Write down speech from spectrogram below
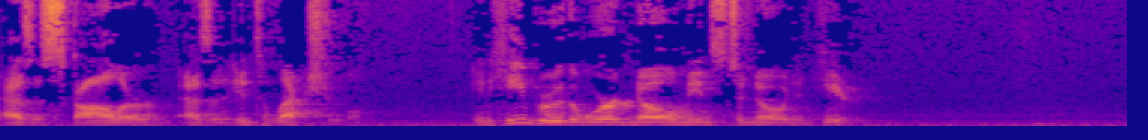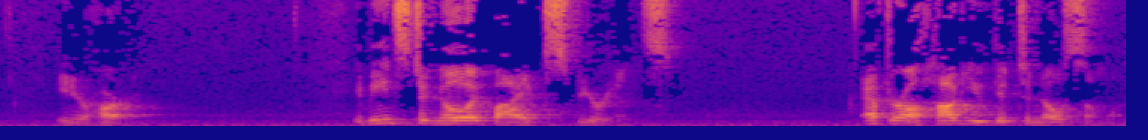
as a scholar, as an intellectual. In Hebrew, the word know means to know it in here, in your heart. It means to know it by experience. After all, how do you get to know someone?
